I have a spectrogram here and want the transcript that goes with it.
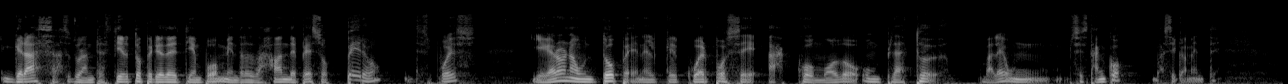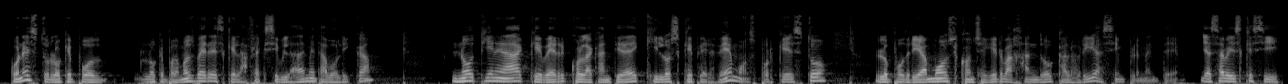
grasas durante cierto periodo de tiempo mientras bajaban de peso, pero después llegaron a un tope en el que el cuerpo se acomodó, un plateau, ¿vale? Un, se estancó, básicamente. Con esto lo que, lo que podemos ver es que la flexibilidad metabólica no tiene nada que ver con la cantidad de kilos que perdemos, porque esto lo podríamos conseguir bajando calorías simplemente. Ya sabéis que si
